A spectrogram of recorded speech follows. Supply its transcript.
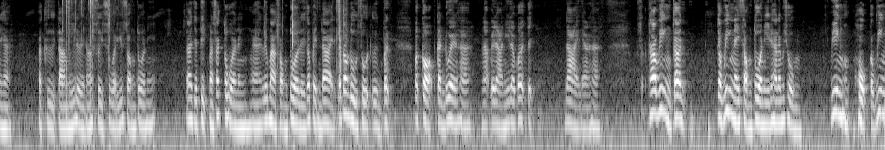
นะคะก็คือตามนี้เลยเนาะสวยๆอยู่สองตัวนี้ถ้าจะติดมาสักตัวหนึ่งนะหรือมาสองตัวเลยก็เป็นได้ ก็ต้องดูสูตรอื่นประประกอบกันด้วยนะคะณเวลานี้เราก็จะได้แล้วนะคะ ถ้าวิ่งก็จะวิ่งในสองตัวนี้นะคะท่านผู้ชม วิ่งหกกับวิ่ง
